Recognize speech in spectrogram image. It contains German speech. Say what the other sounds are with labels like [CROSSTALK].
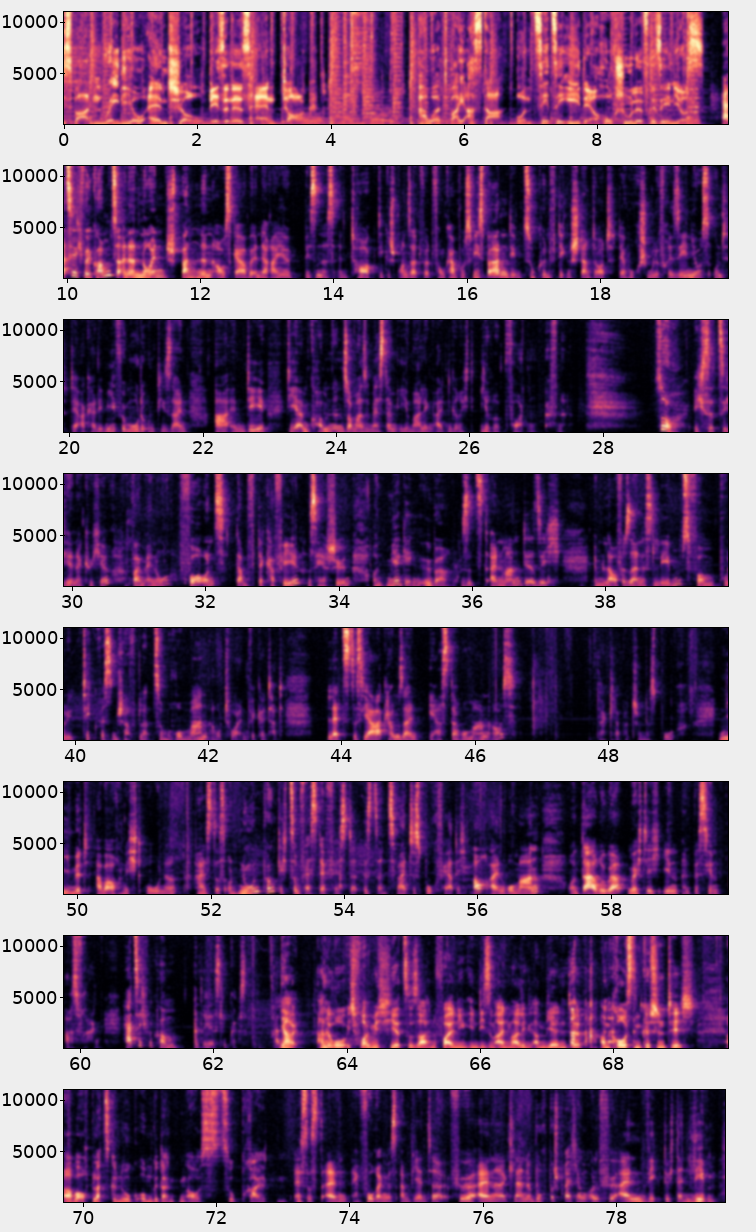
Wiesbaden Radio and Show Business and Talk. Powered by Asta und CCE der Hochschule Fresenius. Herzlich willkommen zu einer neuen spannenden Ausgabe in der Reihe Business and Talk, die gesponsert wird vom Campus Wiesbaden, dem zukünftigen Standort der Hochschule Fresenius und der Akademie für Mode und Design AMD, die ja im kommenden Sommersemester im ehemaligen Altengericht ihre Pforten öffnen. So, ich sitze hier in der Küche beim Enno. Vor uns dampft der Kaffee, sehr schön. Und mir gegenüber sitzt ein Mann, der sich im Laufe seines Lebens vom Politikwissenschaftler zum Romanautor entwickelt hat. Letztes Jahr kam sein erster Roman aus. Da klappert schon das Buch. Nie mit, aber auch nicht ohne, heißt es. Und nun, pünktlich zum Fest der Feste, ist sein zweites Buch fertig. Auch ein Roman. Und darüber möchte ich ihn ein bisschen ausfragen. Herzlich willkommen, Andreas Lukas. Hallo. Ja, hallo, ich freue mich hier zu sein, vor allen Dingen in diesem einmaligen Ambiente [LAUGHS] am großen Küchentisch, aber auch Platz genug, um Gedanken auszubreiten. Es ist ein hervorragendes Ambiente für eine kleine Buchbesprechung und für einen Weg durch dein Leben.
